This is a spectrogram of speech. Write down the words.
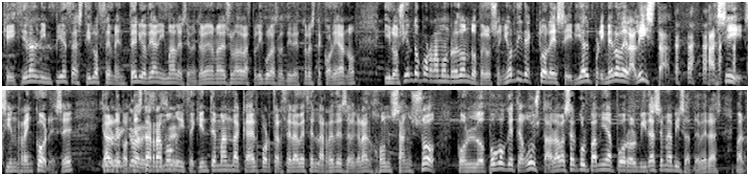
que hicieran limpieza estilo Cementerio de Animales. Cementerio de Animales es una de las películas del director este coreano. Y lo siento por Ramón Redondo, pero el señor director ese iría el primero de la lista. Así, sin rencores, ¿eh? Claro, le contesta sí, Ramón sí. y dice, ¿quién te manda a caer por tercera vez en las redes del gran Hong Sang-so? Con lo poco que te gusta, ahora va a ser culpa mía por olvidarse, me avísate, verás. Bueno,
